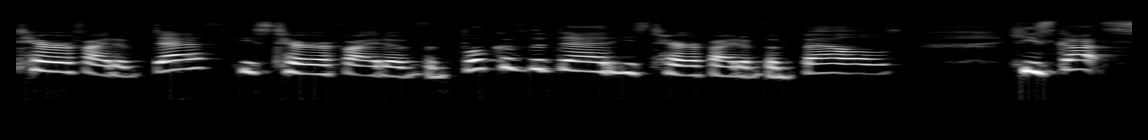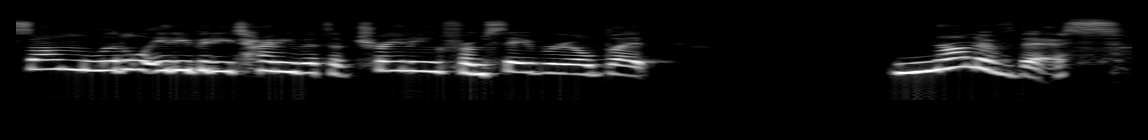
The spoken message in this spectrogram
terrified of death. He's terrified of the Book of the Dead. He's terrified of the bells. He's got some little itty bitty tiny bits of training from Sabriel, but none of this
